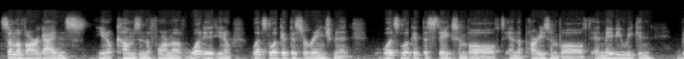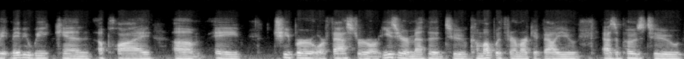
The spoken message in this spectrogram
some of our guidance you know comes in the form of what it you know let's look at this arrangement let's look at the stakes involved and the parties involved and maybe we can maybe we can apply um, a cheaper or faster or easier method to come up with fair market value as opposed to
